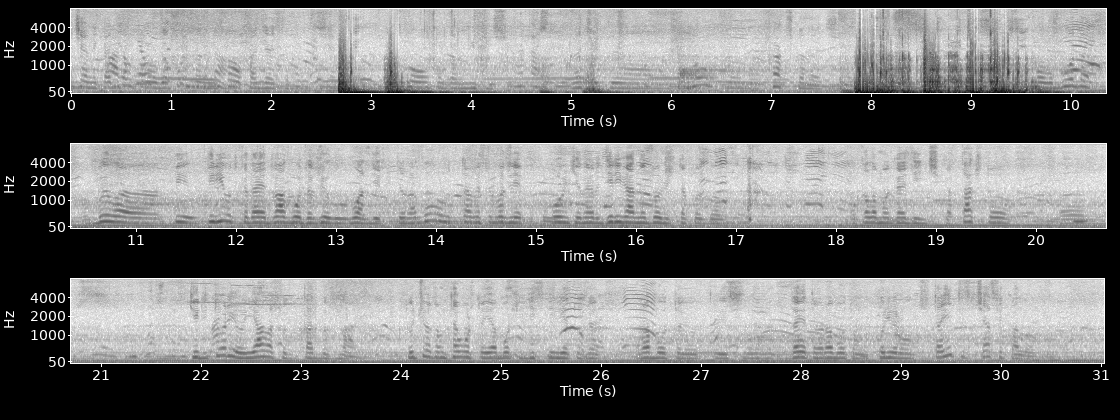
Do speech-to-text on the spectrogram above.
начальник отдела хозяйства. Словом, когда в Мытищи. Значит, э, ну, как сказать, с 1977 года было пе- период, когда я два года жил у вас здесь в Пирогово, там, если возле, помните, наверное, деревянный домик такой был, около магазинчика. Так что э, территорию я вашу как бы знаю. С учетом того, что я больше 10 лет уже работаю, э, до этого работал, курировал строительство, сейчас экологию.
